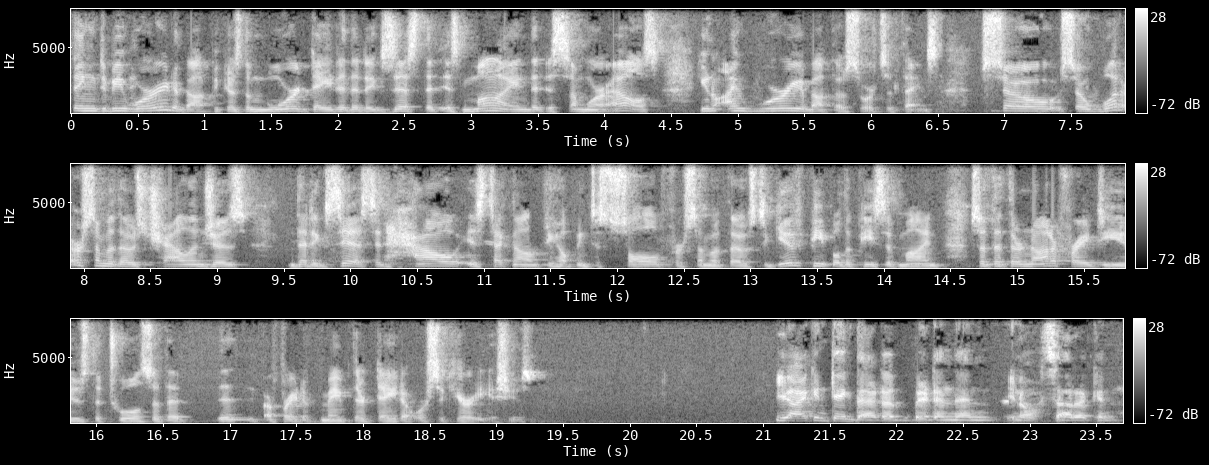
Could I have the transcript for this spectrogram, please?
thing to be worried about because the more data that exists that is mine, that is somewhere else, you know, I worry about those sorts of things. So, so what are some of those challenges that exist, and how is technology helping to solve for some of those to give people the peace of mind so that they're not afraid to use the tool, so that they're afraid of maybe their data or security issues? Yeah, I can take that a bit, and then you know Sarah can.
